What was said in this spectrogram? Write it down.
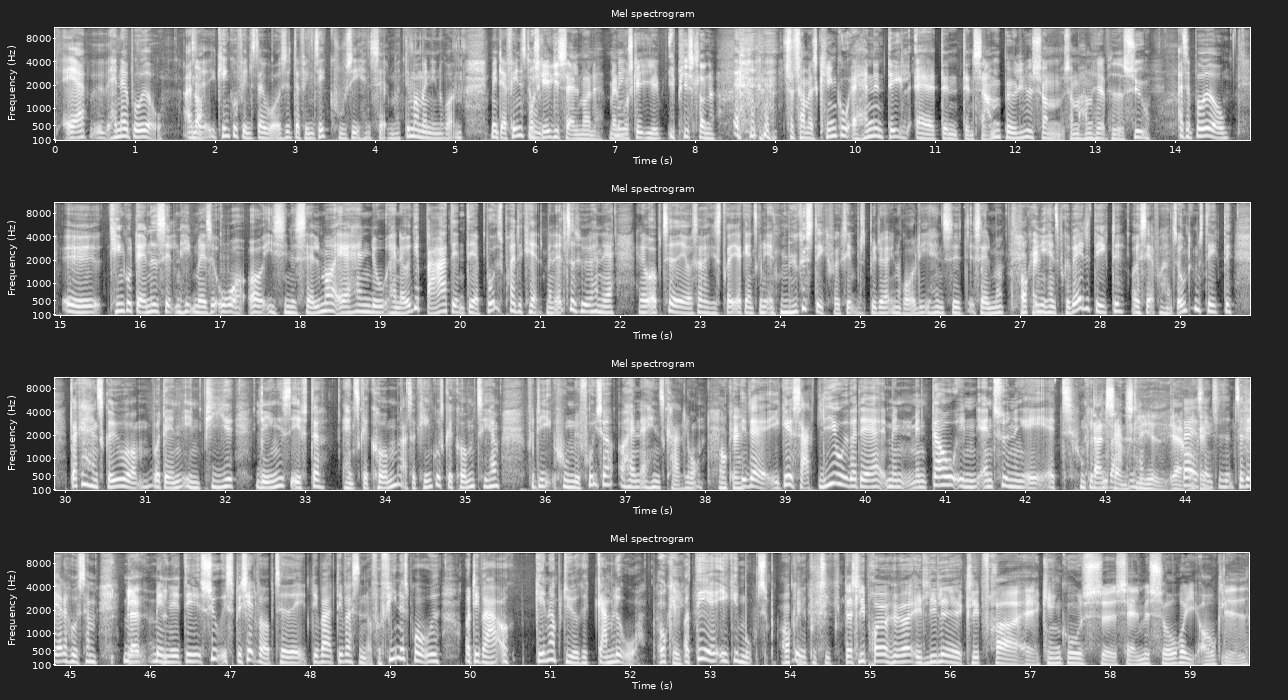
er, han er jo både og. Altså, Nå. i Kinko findes der jo også, der findes ikke kus i hans salmer. Det må man indrømme. Men der findes måske nogle... ikke i salmerne, men, men... måske i epislerne. så Thomas Kinko, er han en del af den, den samme bølge, som, som ham her Peter Syv? Altså både og. Øh, Kinko dannede selv en hel masse ord, og i sine salmer er han jo, han er jo ikke bare den der bodsprædikant, man altid hører, han er. Han er jo optaget af også at registrere ganske mere. Myggestik for eksempel spiller en rolle i hans øh, salmer. Okay. Men i hans private digte, og især for hans ungdomsdigte, der kan han skrive om, hvordan en pige længes efter han skal komme, altså Kinko skal komme til ham, fordi hun fryser, og han er hendes kakkelovn. Okay. Det er ikke sagt lige ud, hvad det er, men, men dog en antydning af, at hun kan der blive sanselighed. Ja, der er sanselighed, så det er der hos ham. Men, Lad... men øh, det syv specielt var optaget af, det var, det var sådan at forfine sproget, og det var at genopdyrke gamle ord. Okay. Og det er ikke Mots okay. butik. Lad os lige prøve at høre et lille klip fra Kinkos uh, salme Sorg og Glæde.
